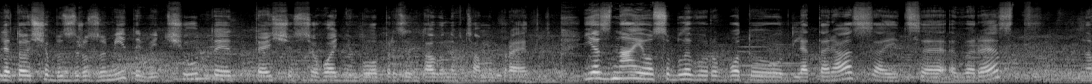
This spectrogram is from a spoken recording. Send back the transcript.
для того, щоб зрозуміти, відчути те, що сьогодні було презентовано в цьому проєкті. Я знаю особливу роботу для Тараса, і це Еверест, на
